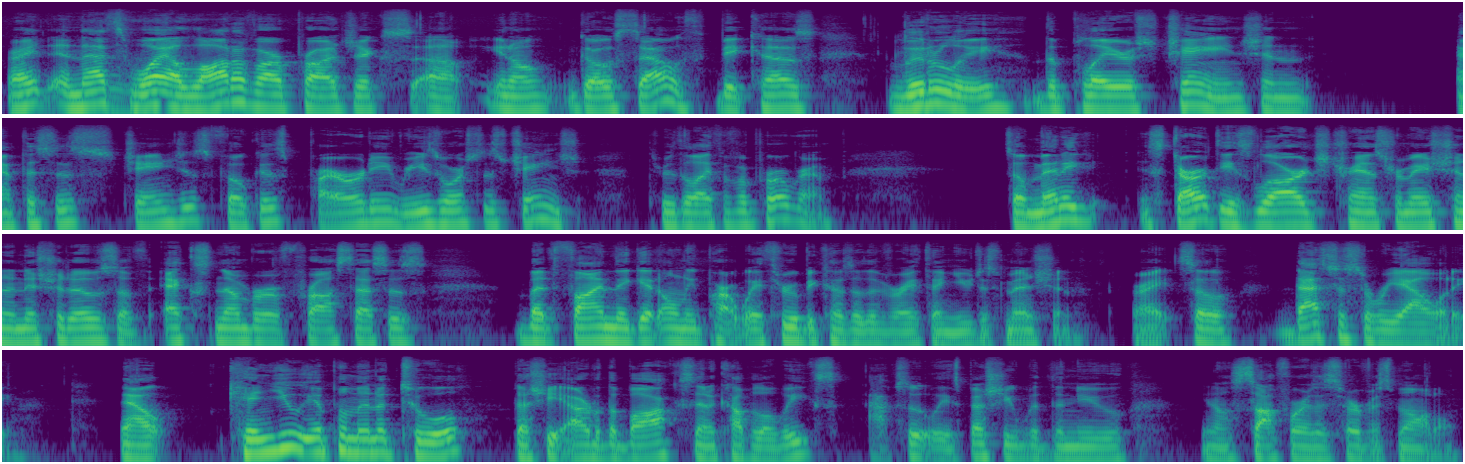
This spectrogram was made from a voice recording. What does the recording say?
Right. And that's why a lot of our projects, uh, you know, go south because literally the players change and emphasis changes, focus, priority, resources change through the life of a program. So many start these large transformation initiatives of X number of processes, but find they get only partway through because of the very thing you just mentioned, right? So that's just a reality. Now, can you implement a tool, especially out of the box in a couple of weeks? Absolutely, especially with the new, you know, software as a service model.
